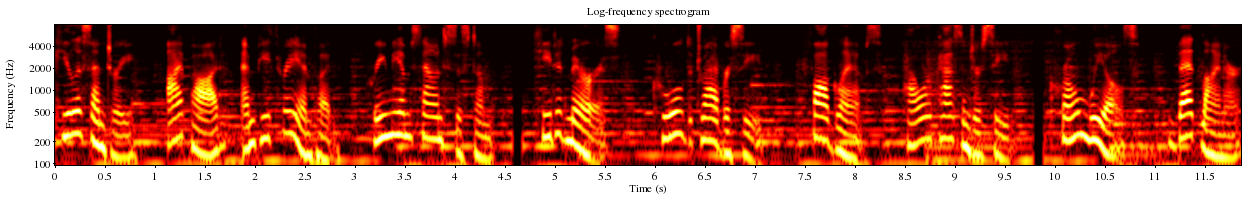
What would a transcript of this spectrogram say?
keyless entry, iPod, MP3 input, premium sound system, heated mirrors, cooled driver seat, fog lamps, power passenger seat, chrome wheels, bed liner.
